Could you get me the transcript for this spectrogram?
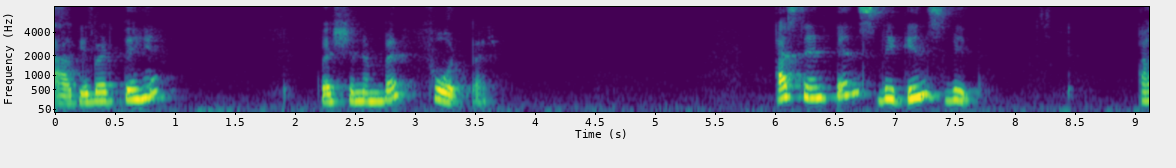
आगे बढ़ते हैं क्वेश्चन नंबर फोर पर a sentence begins with a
